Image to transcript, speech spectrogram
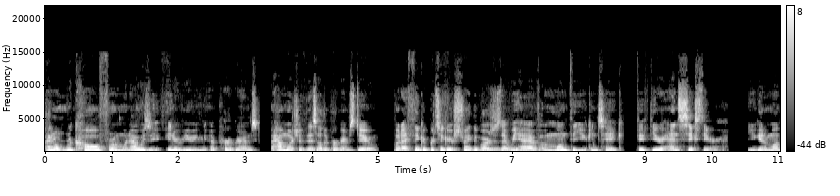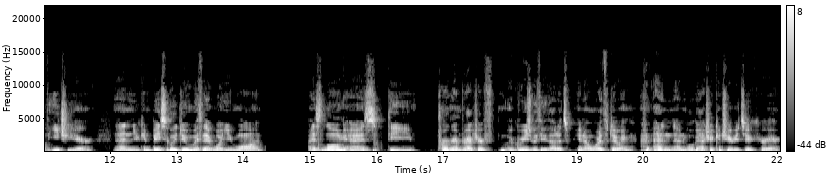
I don't recall from when I was interviewing at programs how much of this other programs do. But I think a particular strength of ours is that we have a month that you can take fifth year and sixth year. You get a month each year and you can basically do with it what you want. As long as the program director agrees with you that it's you know worth doing and and will actually contribute to your career.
